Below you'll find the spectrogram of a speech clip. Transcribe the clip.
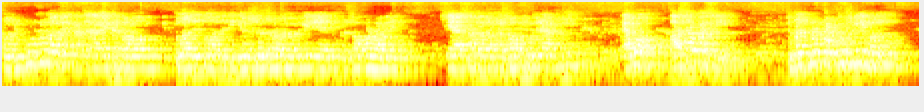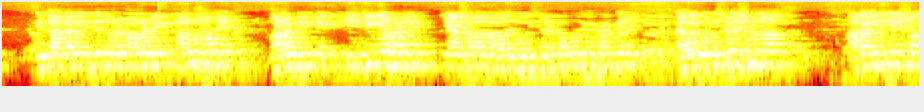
পরিপূর্ণভাবে কাজে লাগাইতে পারো, তোমাদের তোমাদের নিজস্ব সহযোগী তোমরা সফল হবে, সে আশাবাদ আমরা সবসময় রাখি। এবং পাশাপাশি তোমরা তো প্রকৌশলী হলো, কিন্তু আগামী দিনে তোমরা মানবিক মানুষ হবে, মানবিক ইঞ্জিনিয়ার হবে। আশাবাদ আমাদের প্রতিষ্ঠানের পক্ষ থেকে থাকবে। এবং এই প্রতিষ্ঠানের সুনাম আগামী দিনে সব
